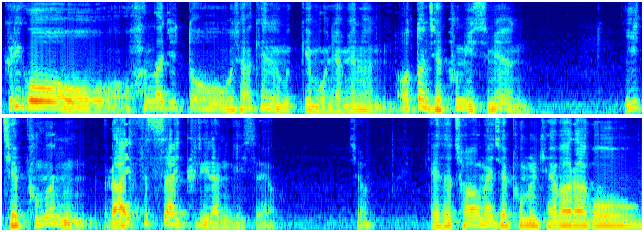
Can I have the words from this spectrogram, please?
그리고 한 가지 또 생각해야 될 게 뭐냐면은 어떤 제품이 있으면 이 제품은 라이프 사이클이라는 게 있어요. 그렇죠? 그래서 처음에 제품을 개발하고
